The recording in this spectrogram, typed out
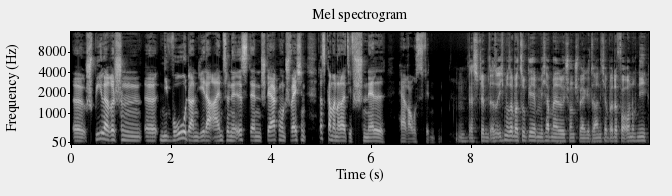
äh, spielerischen äh, Niveau dann jeder Einzelne ist. Denn Stärken und Schwächen, das kann man relativ schnell herausfinden. Hm, Das stimmt. Also ich muss aber zugeben, ich habe mir natürlich schon schwer getan. Ich habe davor auch noch nie,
